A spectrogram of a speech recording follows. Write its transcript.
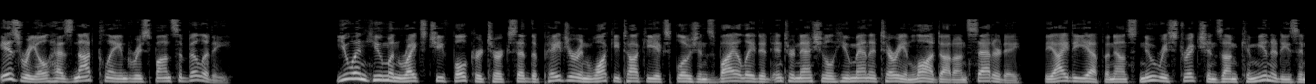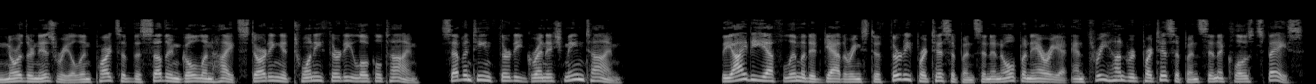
Israel has not claimed responsibility. UN Human Rights Chief Volker Turk said the pager and walkie talkie explosions violated international humanitarian law. On Saturday, the IDF announced new restrictions on communities in northern Israel and parts of the southern Golan Heights starting at 2030 local time, 1730 Greenwich Mean Time. The IDF limited gatherings to 30 participants in an open area and 300 participants in a closed space.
